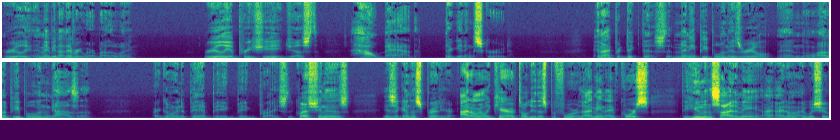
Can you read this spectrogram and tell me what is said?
really, and maybe not everywhere, by the way, really appreciate just how bad they're getting screwed. And I predict this that many people in Israel and a lot of people in Gaza are going to pay a big, big price. The question is, is it going to spread here? I don't really care. I've told you this before. I mean, of course, the human side of me, I, I don't. I wish it,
